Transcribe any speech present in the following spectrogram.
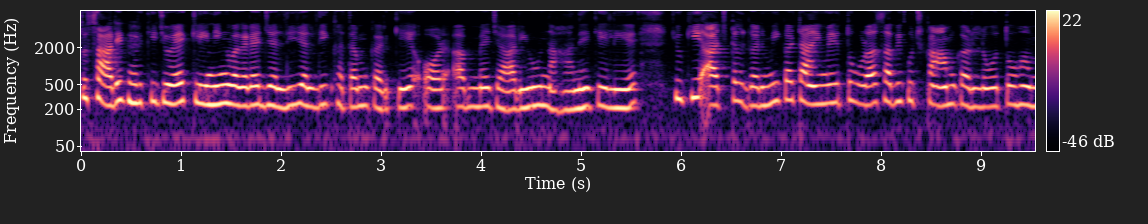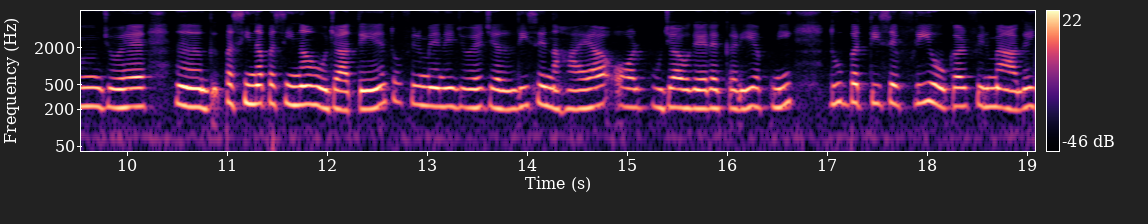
तो सारे घर की जो है क्लीनिंग वगैरह जल्दी जल्दी ख़त्म करके और अब मैं जा रही हूँ नहाने के लिए, क्योंकि आजकल गर्मी का टाइम है, थोड़ा सा भी कुछ काम कर लो तो हम जो है पसीना पसीना हो जाते हैं। तो फिर मैंने जो है जल्दी से नहाया और पूजा वगैरह करी अपनी। धूप बत्ती से फ्री होकर फिर मैं आ गई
